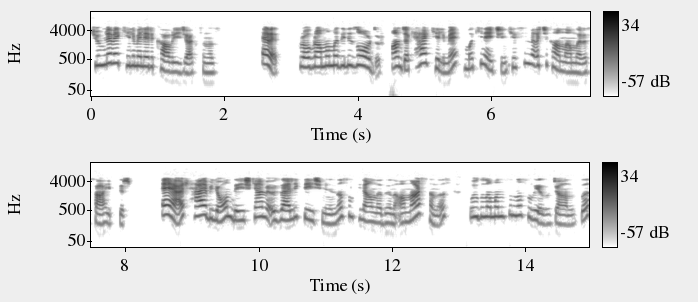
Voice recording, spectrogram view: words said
cümle ve kelimeleri kavrayacaksınız. Evet, programlama dili zordur ancak her kelime makine için kesin ve açık anlamlara sahiptir. Eğer her bloğun değişken ve özellik değişimini nasıl planladığını anlarsanız, uygulamanızı nasıl yazacağınızı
